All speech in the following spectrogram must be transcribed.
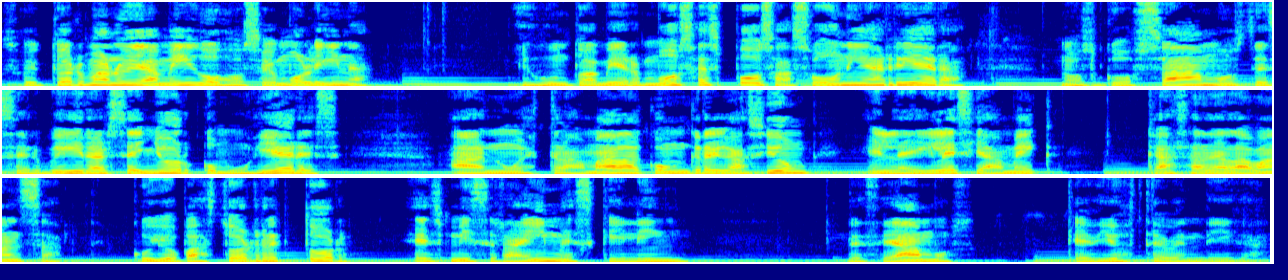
Soy tu hermano y amigo José Molina y junto a mi hermosa esposa Sonia Riera nos gozamos de servir al Señor como mujeres a nuestra amada congregación en la iglesia AMEC, Casa de Alabanza, cuyo pastor rector es Misraim Esquilín. Deseamos que Dios te bendiga.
